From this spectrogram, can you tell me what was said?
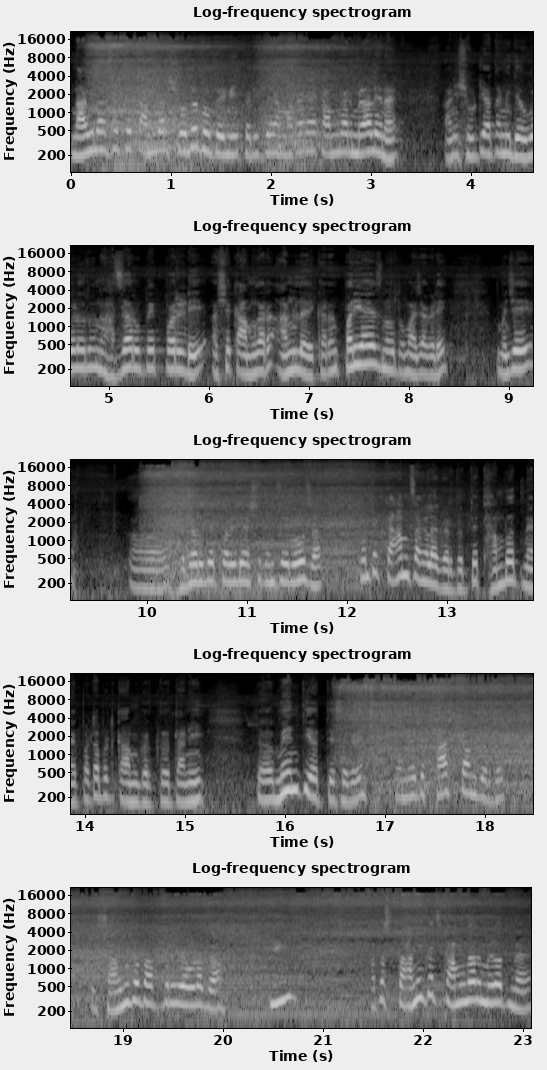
नाविलाचं ते कामगार शोधत होते मी तरी ते मला काय कामगार मिळाले नाही. आणि शेवटी आता मी देवगडवरून हजार रुपये पर डे असे कामगार आणलं आहे कारण पर्यायच नव्हतो माझ्याकडे. म्हणजे हजार रुपये पर डे असे त्यांचे रोज आहे पण ते काम चांगलं करतात ते थांबत नाही पटापट काम करतात आणि मेहनती आहेत ते सगळे त्यामुळे ते फास्ट काम करतात. तर सांगूचा तात्पर्य एवढंच आहे की आता स्थानिकच कामगार मिळत नाही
